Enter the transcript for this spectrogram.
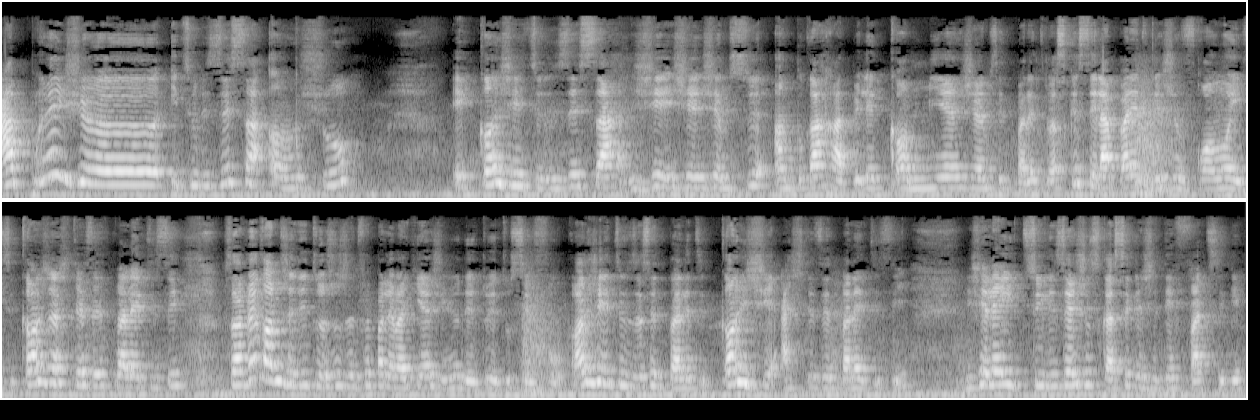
Après, je utilisais ça un jour. Et quand j'ai utilisé ça, je me suis en tout cas rappelé combien j'aime cette palette. Parce que c'est la palette que je vraiment ici. Quand j'ai acheté cette palette ici, vous savez, comme je dis toujours, je ne fais pas les maquillages nude et tout et tout, c'est faux. Quand j'ai utilisé cette palette, quand j'ai acheté cette palette ici, je l'ai utilisée jusqu'à ce que j'étais fatiguée.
